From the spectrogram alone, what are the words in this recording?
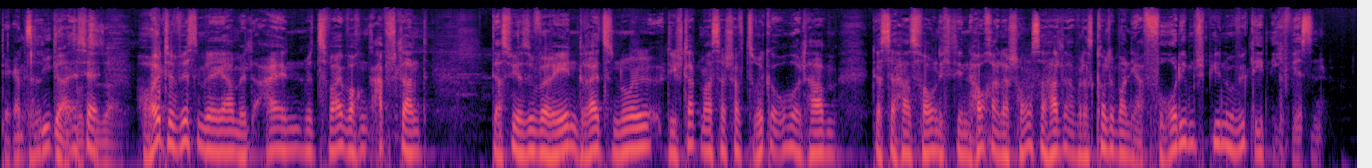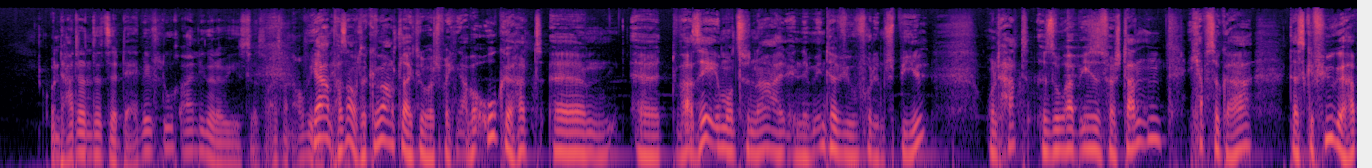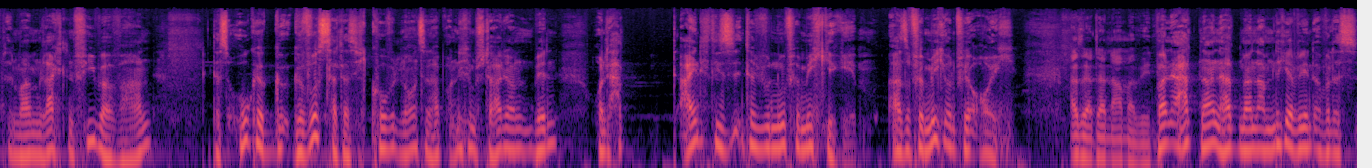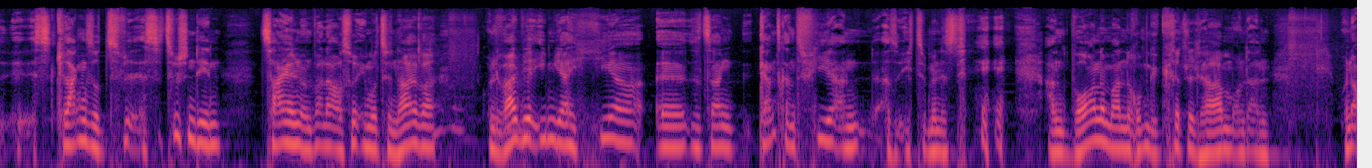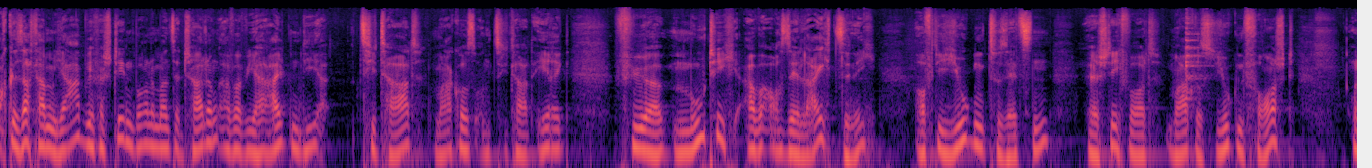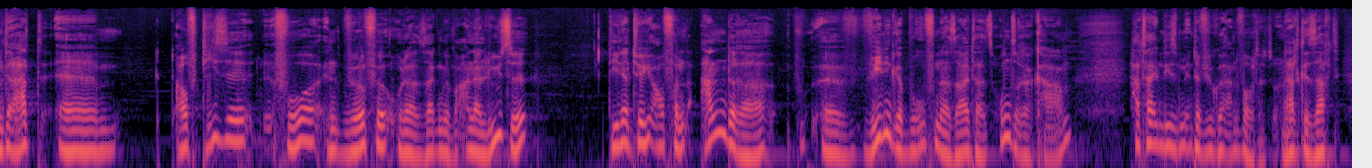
der ganzen Liga ist ja, sozusagen. heute wissen wir ja mit, ein, mit zwei Wochen Abstand, dass wir souverän 3 zu 0 die Stadtmeisterschaft zurückerobert haben, dass der HSV nicht den Hauch einer Chance hatte, aber das konnte man ja vor dem Spiel nur wirklich nicht wissen. Und hat dann jetzt der Derby-Fluch einige oder wie ist das? Weiß man auch wieder. Ja, pass auf, da können wir auch gleich drüber sprechen. Aber Oke hat, ähm, äh, war sehr emotional in dem Interview vor dem Spiel und hat, so habe ich es verstanden, ich habe sogar das Gefühl gehabt in meinem leichten Fieberwahn, dass Oke ge- gewusst hat, dass ich Covid-19 habe und nicht im Stadion bin und hat eigentlich dieses Interview nur für mich gegeben. Also für mich und für euch. Also er hat deinen Namen erwähnt. Weil er hat, nein, er hat meinen Namen nicht erwähnt, aber das, es klang so es, zwischen den Zeilen und weil er auch so emotional war. Und weil wir ihm ja hier äh, sozusagen ganz, ganz viel an, also ich zumindest, an Bornemann rumgekrittelt haben und an und auch gesagt haben, ja, wir verstehen Bornemanns Entscheidung, aber wir halten die, Zitat Markus und Zitat Erik, für mutig, aber auch sehr leichtsinnig auf die Jugend zu setzen. Äh, Stichwort Markus Jugend forscht. Und er hat ähm, auf diese Vorentwürfe oder sagen wir mal Analyse, die natürlich auch von anderer, äh, weniger berufener Seite als unserer kam, hat er in diesem Interview geantwortet und hat gesagt,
